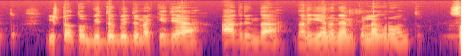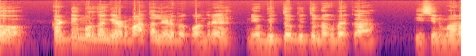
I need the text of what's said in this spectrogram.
ಇತ್ತು. ಇಷ್ಟೊತ್ತು ಬಿದ್ದು ಬಿದ್ದು ನಕ್ಕಿದ್ಯಾ? ಆದ್ರಿಂದ ನನಗೇನು ನೆನಪಿಲ್ಲ ಗುರು ಅಂತು. ಸೊ ಕಡ್ಡಿ ಮುರಿದಂಗೆ ಎರಡು ಮಾತಲ್ಲಿ ಹೇಳಬೇಕು ಅಂದರೆ ನೀವು ಬಿದ್ದು ಬಿದ್ದು ನಗಬೇಕಾ ಈ ಸಿನಿಮಾನ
